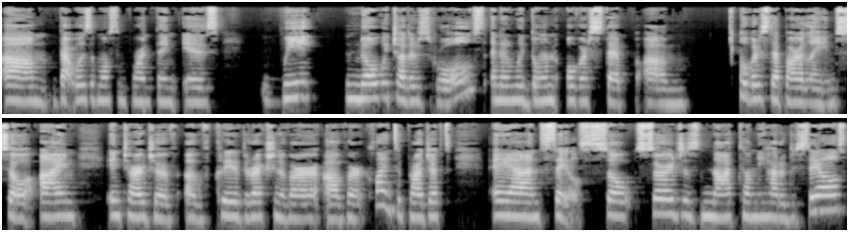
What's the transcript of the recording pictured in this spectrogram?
um, that was the most important thing is we know each other's roles, and then we don't overstep um, overstep our lane So I'm in charge of of creative direction of our of our clients and projects and sales. So Serge does not tell me how to do sales.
